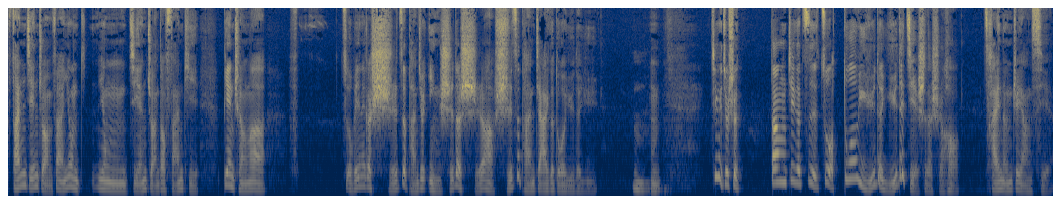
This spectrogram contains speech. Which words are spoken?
繁简转换，用用简转到繁体，变成了左边那个食字旁，就饮食的食啊，食字旁加一个多余的余。嗯嗯，这个就是当这个字做多余的余的解释的时候，才能这样写。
